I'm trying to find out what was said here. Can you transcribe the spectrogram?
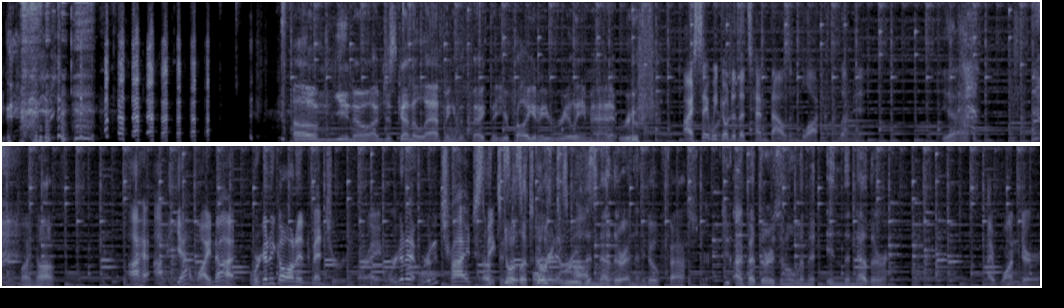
Um, you know, I'm just kind of laughing at the fact that you're probably gonna be really mad at Roof. I say we go to the 10,000 block limit. Yeah. Why not? I, I yeah, why not? We're gonna go on an adventure route, all right? We're gonna we're gonna try and just make Let's this go. as Let's go forward as through the. Nether and then go faster. Dude, I bet there isn't a limit in the Nether, I wonder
